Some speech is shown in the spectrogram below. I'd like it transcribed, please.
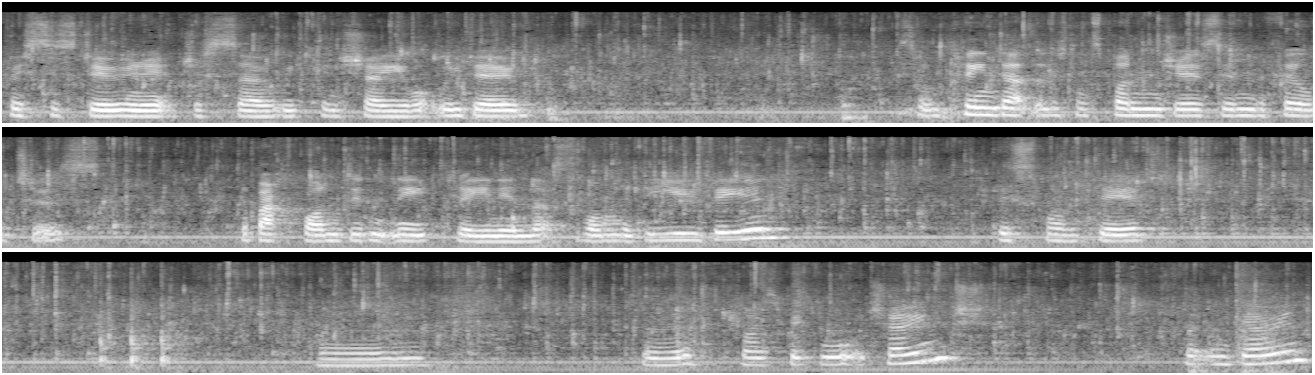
Chris is doing it just so we can show you what we do. So we cleaned out the little sponges in the filters. The back one didn't need cleaning, that's the one with the UV in. This one did. Um, so nice big water change. Let them go in.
